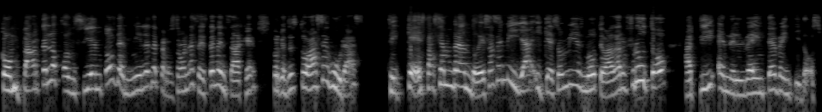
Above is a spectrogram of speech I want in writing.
compártelo con cientos de miles de personas este mensaje, porque entonces tú aseguras ¿sí? que estás sembrando esa semilla y que eso mismo te va a dar fruto a ti en el 2022.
